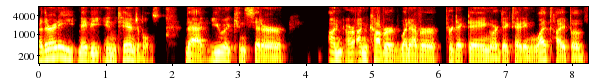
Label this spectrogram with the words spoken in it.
Are there any maybe intangibles that you would consider un- or uncovered whenever predicting or dictating what type of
